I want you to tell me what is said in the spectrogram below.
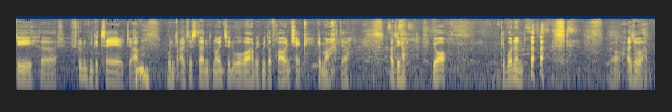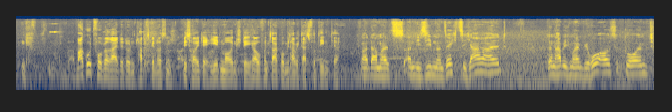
die äh, Stunden gezählt, ja. Und als es dann 19 Uhr war, habe ich mit der Frau einen Check gemacht, ja. Also ich habe, ja, gewonnen. ja, also ich war gut vorbereitet und habe es genossen. Bis heute. Jeden Morgen stehe ich auf und sage, womit habe ich das verdient, ja. Ich war damals an die 67 Jahre alt. Dann habe ich mein Büro ausgeräumt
